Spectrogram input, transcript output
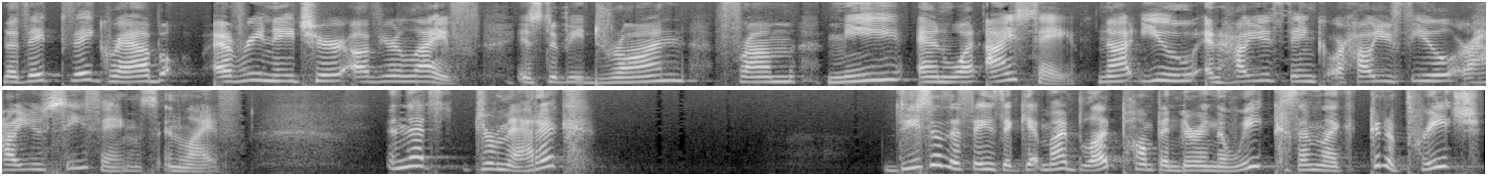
that they, they grab every nature of your life is to be drawn from me and what I say, not you and how you think or how you feel or how you see things in life. And that's dramatic. These are the things that get my blood pumping during the week because I'm like, going to preach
